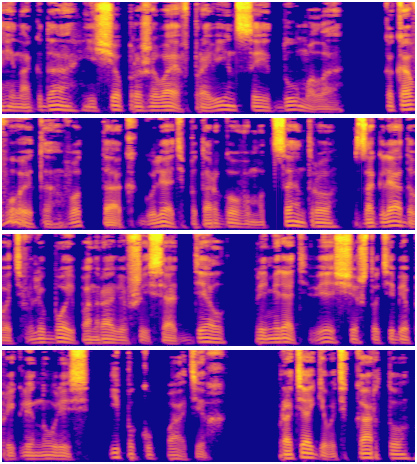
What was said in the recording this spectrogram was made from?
иногда, еще проживая в провинции, думала, каково это вот так гулять по торговому центру, заглядывать в любой понравившийся отдел, примерять вещи, что тебе приглянулись, и покупать их, протягивать карту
